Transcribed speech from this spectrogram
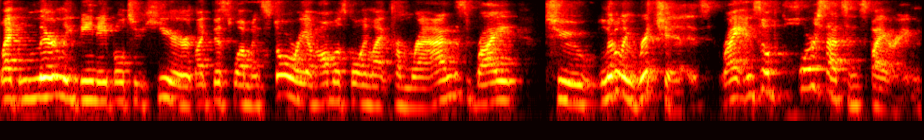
Like literally being able to hear like this woman's story of almost going like from rags, right? To literally riches, right? And so, of course, that's inspiring.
